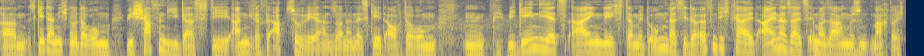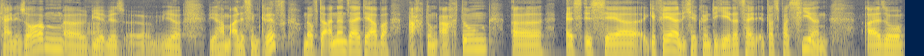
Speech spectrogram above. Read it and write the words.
ähm, es geht da nicht nur darum, wie schaffen die das, die Angriffe abzuwehren, sondern es geht auch darum, mh, wie gehen die jetzt eigentlich damit um, dass sie der Öffentlichkeit einerseits immer sagen müssen, macht euch keine Sorgen, äh, wir, wir, äh, wir, wir haben alles im Griff. Und auf der anderen Seite aber, Achtung, Achtung, äh, es ist sehr gefährlich, hier könnte jederzeit etwas passieren. Also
